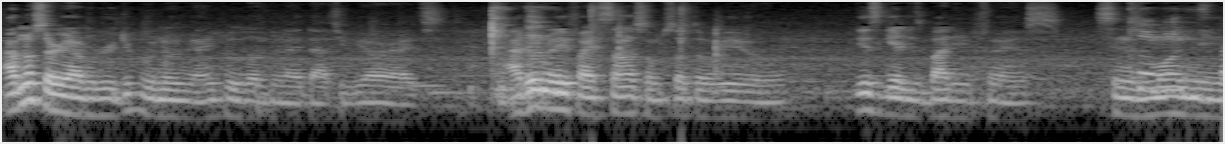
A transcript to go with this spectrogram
I'm not sorry. I'm rude. People know me and people love me like that. You'll be alright. I don't know if I sound some sort of way. Oh. This girl is bad influence since morning.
